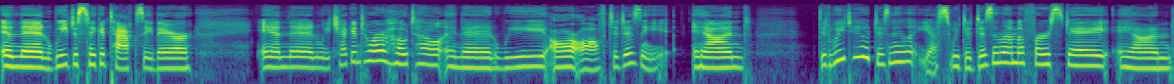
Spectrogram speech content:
And then we just take a taxi there. And then we check into our hotel and then we are off to Disney. And did we do Disneyland? Yes, we did Disneyland the first day and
